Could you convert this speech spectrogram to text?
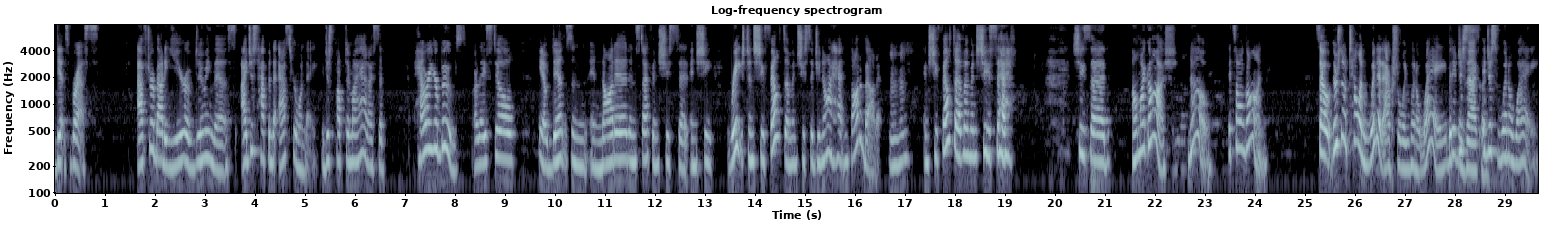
dense breasts. After about a year of doing this, I just happened to ask her one day. It just popped in my head. I said, "How are your boobs? Are they still, you know, dense and and knotted and stuff?" And she said, and she reached and she felt them, and she said, "You know, I hadn't thought about it." Mm-hmm. and she felt of them and she said she said oh my gosh no it's all gone so there's no telling when it actually went away but it just Exactly. it just went away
